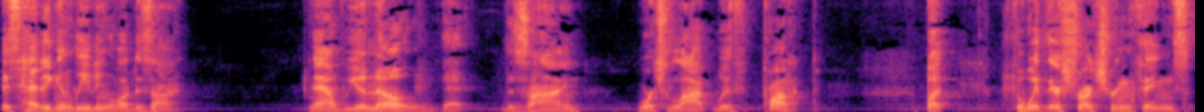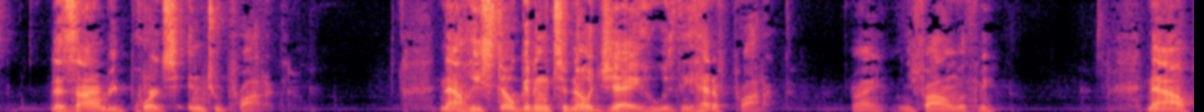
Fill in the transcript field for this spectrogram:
is heading and leading all design. Now, we know that design works a lot with product, but the way they're structuring things, design reports into product. Now, he's still getting to know Jay, who is the head of product, right? You following with me? Now,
